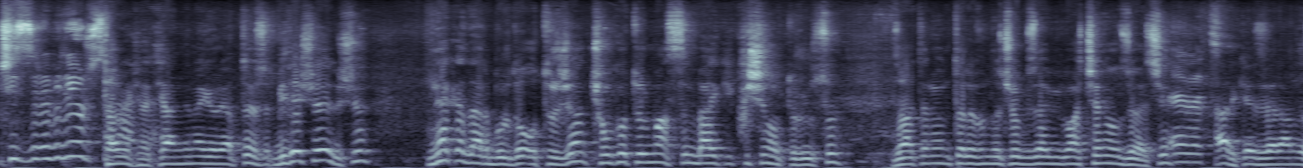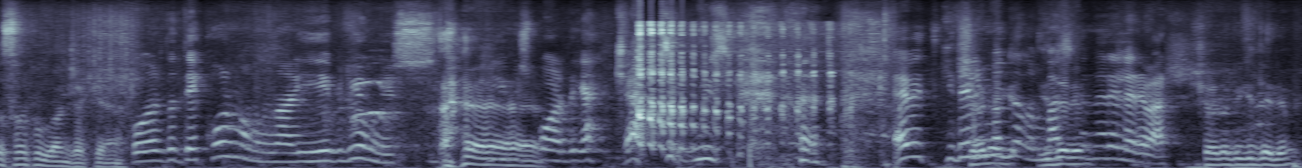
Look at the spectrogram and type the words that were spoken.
çizdirebiliyoruz Tabii ki herhalde. kendine göre yaptırıyorsun. Bir de şöyle düşün. Ne kadar burada oturacaksın? Çok oturmazsın. Belki kışın oturursun. Zaten ön tarafında çok güzel bir bahçen olacağı için Evet. herkes verandasını kullanacak yani. Bu arada dekor mu bunlar? Yiyebiliyor muyuz? İyiymiş bu arada ger- gerçekmiş. evet gidelim Şöyle bakalım. gidelim. Başka nereleri var? Şöyle bir gidelim.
